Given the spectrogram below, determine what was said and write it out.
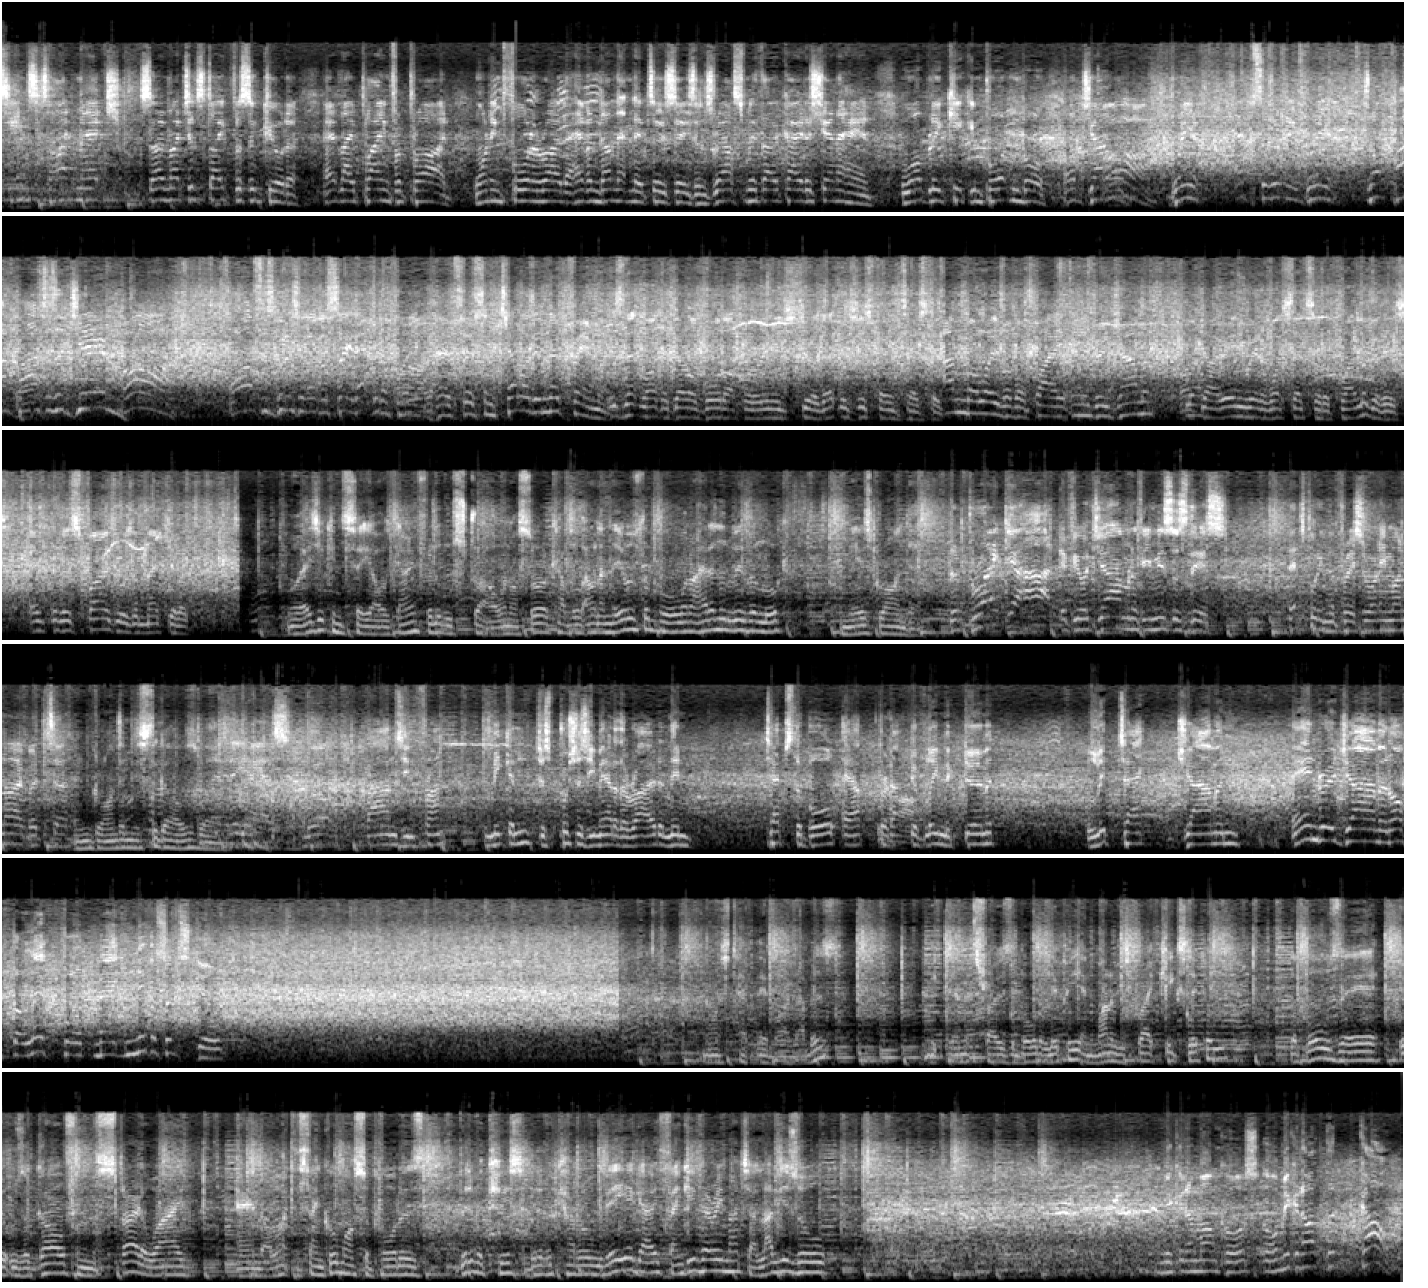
tense, tight match. So much at stake for St Kilda. Adelaide playing for pride, wanting four in a row. They haven't done that in their two seasons. Ralph Smith okay to Shanahan. Wobbly kick, important ball. Oh, Jarman. Oh. Brilliant. Absolutely brilliant. Drop punt pass is a gem. Oh, Oh, it's as good as you'll ever see. That bit of fire. there's, there's some talent in that family. Isn't that like a Darrel Baldock or a Ian Stewart? That was just fantastic. Unbelievable play, Andrew Jarman. I'd go anywhere to watch that sort of play. Look at this. And the disposal was immaculate. Well, as you can see, I was going for a little stroll and I saw a couple, oh, and there was the ball, and I had a little bit of a look, and there's Grinder. To break your heart if you're Jarman if he misses this. That's putting the pressure on him, I know, but uh, And Grinder missed the goal as well. he has. Well, Barnes in front. Mickan just pushes him out of the road and then taps the ball out productively. McDermott, lip tack, Jarman. Andrew Jarman off the left foot. Magnificent skill. Nice tap there by Rubbers. McDermott throws the ball to Lippy, and one of his great kicks, Lippy. The ball's there. It was a goal from straight away. And I'd like to thank all my supporters. A bit of a kiss, a bit of a cuddle. There you go. Thank you very much. I love you all. Mickan and Moncourse. Oh, Mickan off the goal. Unbelievable.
